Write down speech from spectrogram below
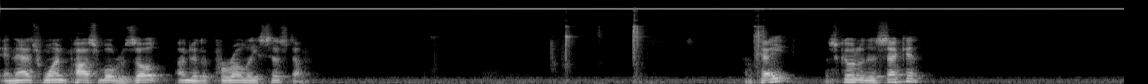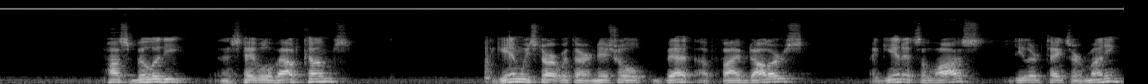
And that's one possible result under the Paroli system. Okay, let's go to the second possibility in this table of outcomes. Again, we start with our initial bet of $5. Again, it's a loss. Dealer takes our money.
